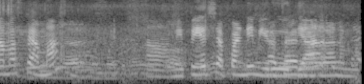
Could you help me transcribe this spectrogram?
నమస్తే అమ్మా. మీ పేరు చెప్పండి మీరు ధ్యానం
